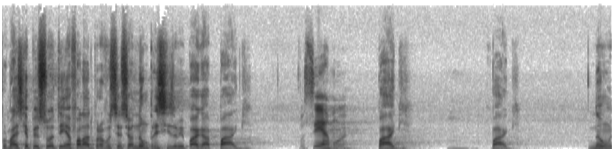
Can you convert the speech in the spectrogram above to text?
Por mais que a pessoa tenha falado para você assim, ó, não precisa me pagar, pague. Você, amor? Pague. Pague. Não,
